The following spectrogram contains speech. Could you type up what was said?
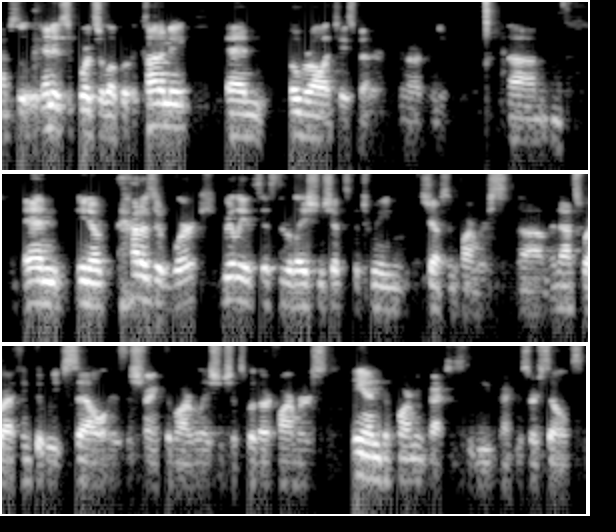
absolutely. And it supports our local economy and overall it tastes better in our opinion. Um, and you know, how does it work? Really, it's, it's the relationships between chefs and farmers, um, and that's where I think that we excel is the strength of our relationships with our farmers and the farming practices that we practice ourselves.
